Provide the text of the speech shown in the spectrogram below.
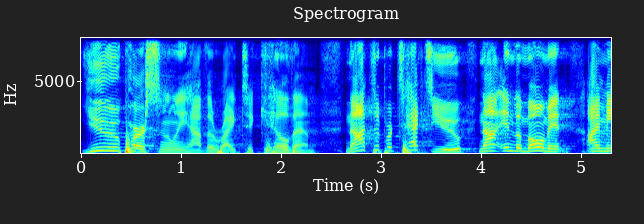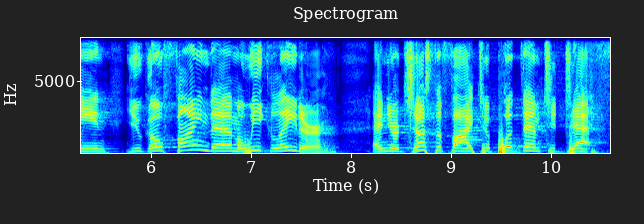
you personally have the right to kill them. Not to protect you, not in the moment. I mean, you go find them a week later and you're justified to put them to death.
